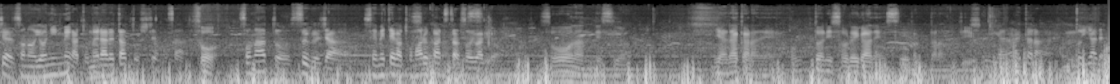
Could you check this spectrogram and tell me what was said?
じゃあその4人目が止められたとしてもさそう。その後すぐじゃあ攻め手が止まるかって言ったらそういうわけよねそうなんですよ。いやだからね本当にそれがねすごかったなっていう。それやられたら本当嫌だよ、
